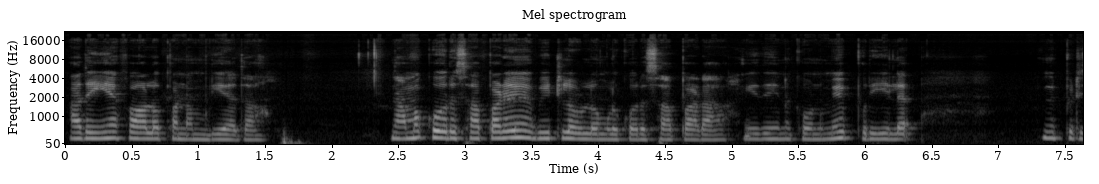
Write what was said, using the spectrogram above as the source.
அதை ஏன் ஃபாலோ பண்ண முடியாதா? நமக்கு ஒரு சாப்பாடே வீட்டில் உள்ளவங்களுக்கு ஒரு சாப்பாடா? இது எனக்கு ஒன்றுமே புரியல. இப்படி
